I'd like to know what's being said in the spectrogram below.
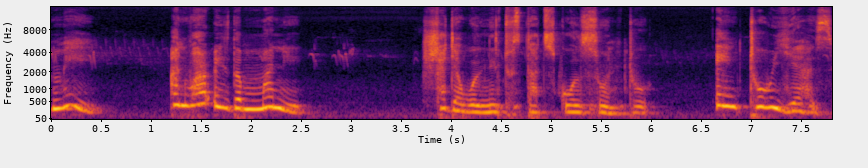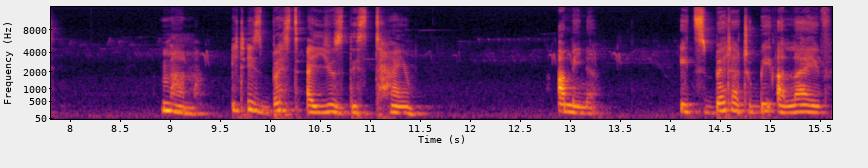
Me. And where is the money? Shadia will need to start school soon, too. In two years. Mama, it is best I use this time. Amina, it's better to be alive.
